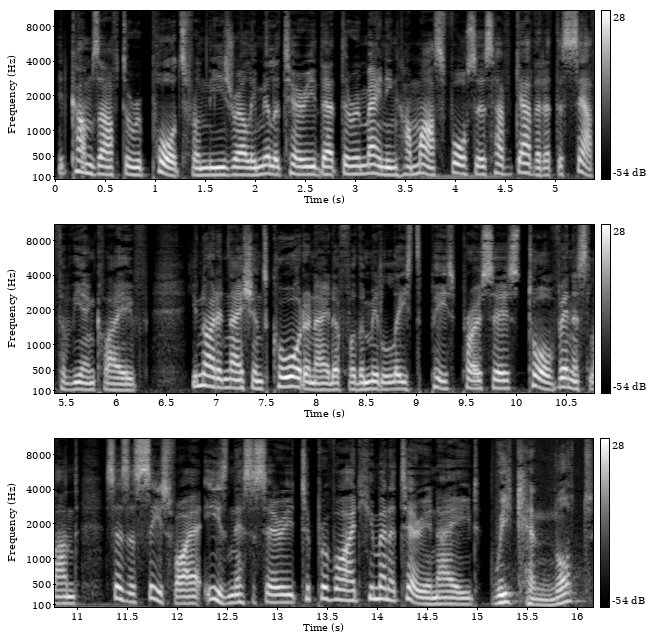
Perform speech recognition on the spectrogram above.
It comes after reports from the Israeli military that the remaining Hamas forces have gathered at the south of the enclave. United Nations coordinator for the Middle East peace process, Tor Wennesland, says a ceasefire is necessary to provide humanitarian aid. We cannot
